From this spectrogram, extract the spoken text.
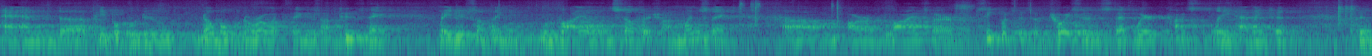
and uh, people who do noble and heroic things on Tuesday may do something vile and selfish on Wednesday. Um, our lives are sequences of choices that we're constantly having to, to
